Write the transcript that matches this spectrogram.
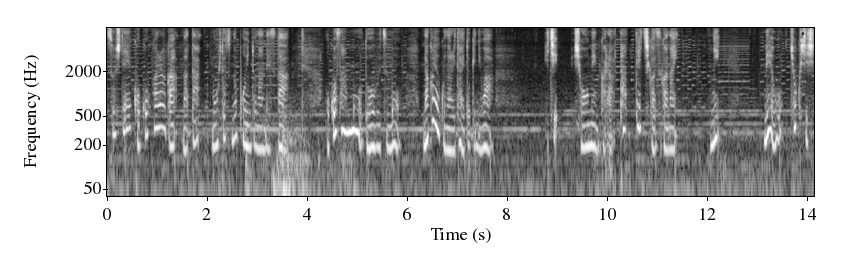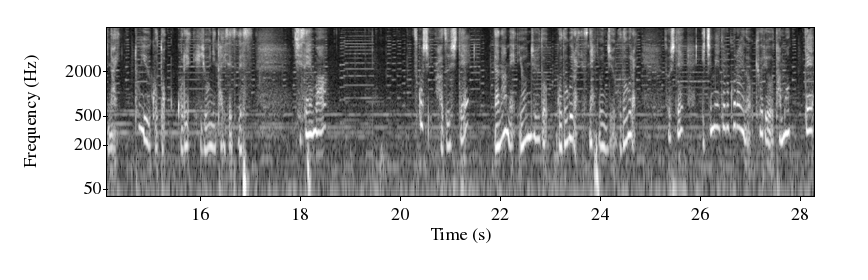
そしてここからがまたもう一つのポイントなんですがお子さんも動物も仲良くなりたい時には正面から立って近づかない。2目を直視しないということ。これ非常に大切です。視線は少し外して斜め40度5度ぐらいですね。45度ぐらい。そして1メートルくらいの距離を保って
